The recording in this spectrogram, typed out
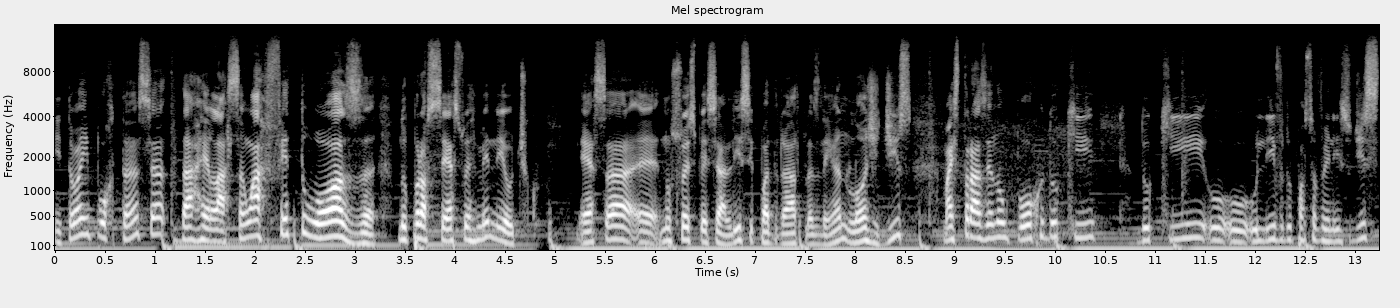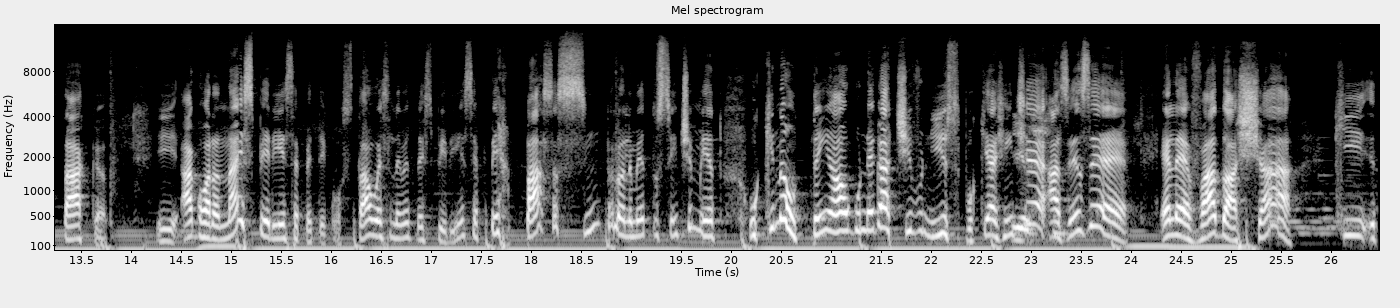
Então a importância da relação afetuosa no processo hermenêutico. Essa, é, não sou especialista em quadrilátero brasileiro, longe disso, mas trazendo um pouco do que do que o, o, livro do pastor Vinícius destaca. E agora, na experiência pentecostal, esse elemento da experiência perpassa sim pelo elemento do sentimento. O que não tem algo negativo nisso, porque a gente é, às vezes é, é levado a achar que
